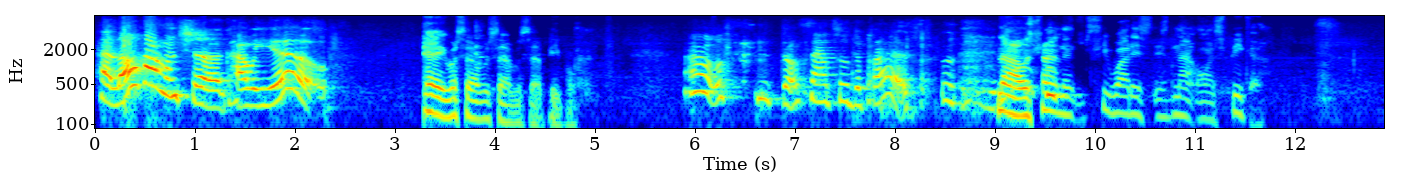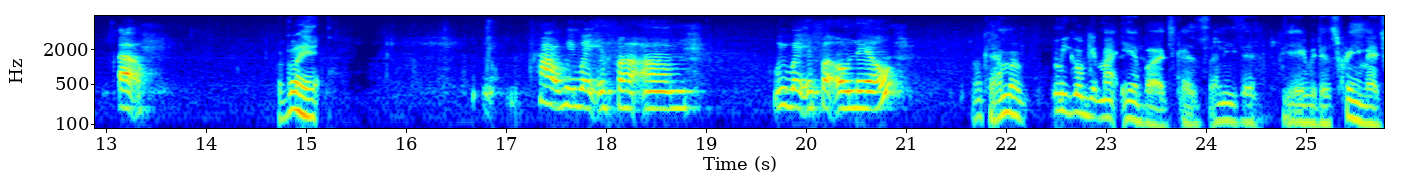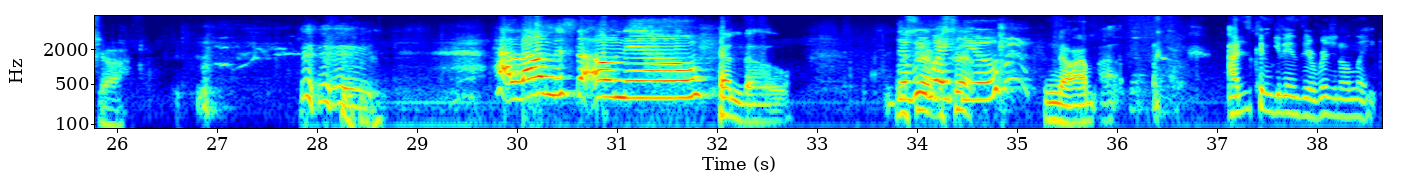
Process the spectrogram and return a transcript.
Hello, Harlem Shug. How are you? Hey, what's up? What's up? What's up, people? Oh, don't sound too depressed. No, I was trying to see why this is not on speaker. Oh, But go ahead. how are we waiting for um we waiting for O'Neil? Okay, I'm gonna let me go get my earbuds because I need to be able to scream at y'all. Hello, Mr. O'Neill. Hello. Did What's we up, wake you? No, I'm. I, I just couldn't get in the original link.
